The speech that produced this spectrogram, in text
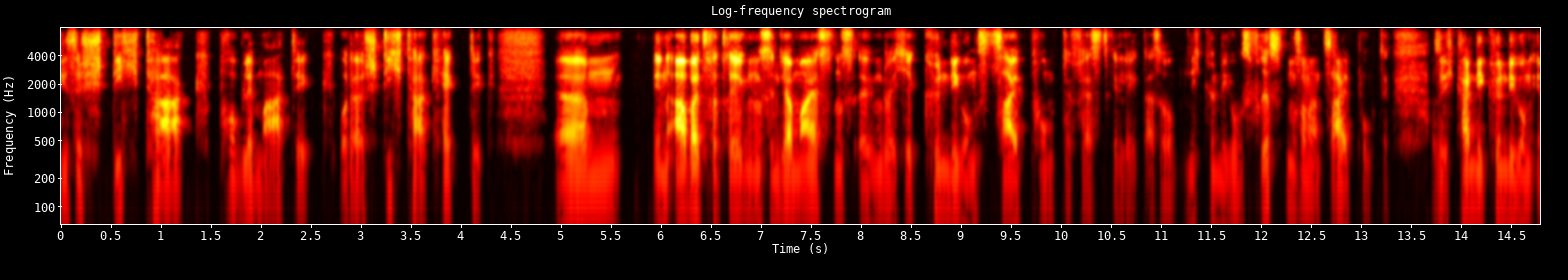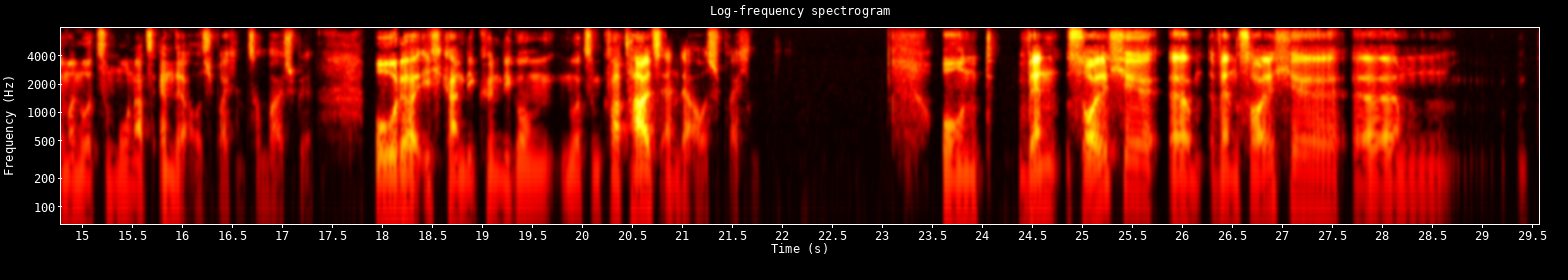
diese Stichtag-Problematik oder Stichtag-Hektik. Ähm, in Arbeitsverträgen sind ja meistens irgendwelche Kündigungszeitpunkte festgelegt. Also nicht Kündigungsfristen, sondern Zeitpunkte. Also ich kann die Kündigung immer nur zum Monatsende aussprechen, zum Beispiel. Oder ich kann die Kündigung nur zum Quartalsende aussprechen. Und wenn solche, ähm, wenn solche ähm,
